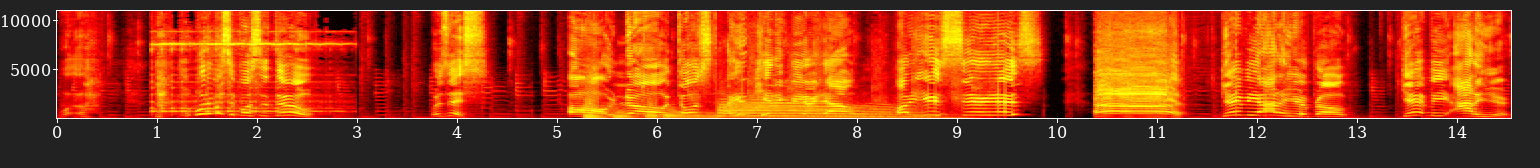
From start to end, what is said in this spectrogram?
What, what am I supposed to do? What is this? Oh no, don't, are you kidding me right now? Are you serious? Ah! Get me out of here, bro. Get me out of here.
